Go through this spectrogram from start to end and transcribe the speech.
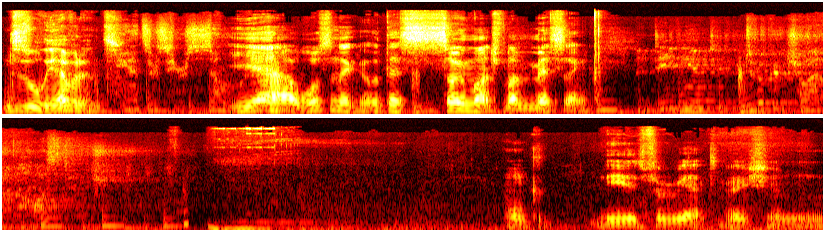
Jericho? this is all the evidence. The answer's here somewhere. Yeah, wasn't it? There's so much that I'm missing. Deviant took a child hostage. C- needed for reactivation.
